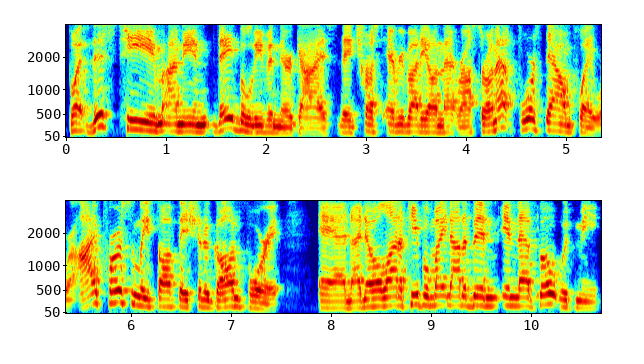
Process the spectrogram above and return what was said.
But this team, I mean, they believe in their guys. They trust everybody on that roster. On that fourth down play, where I personally thought they should have gone for it. And I know a lot of people might not have been in that boat with me,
